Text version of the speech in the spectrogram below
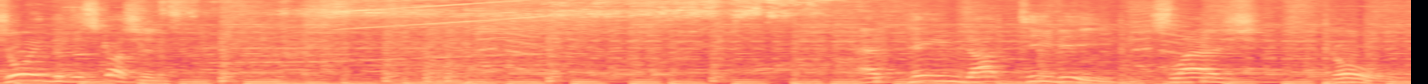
Join the discussion at Paine.tv slash gold.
